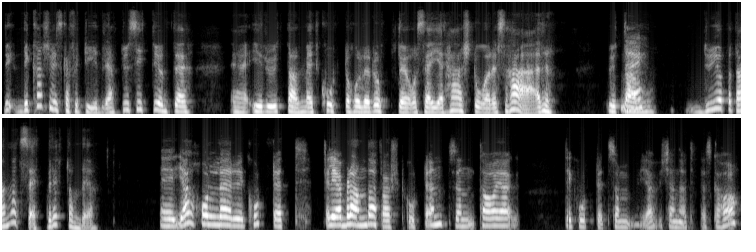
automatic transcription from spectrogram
det, det kanske vi ska förtydliga, att du sitter ju inte i rutan med ett kort och håller upp det och säger här står det så här. Utan Nej. du gör på ett annat sätt, berätta om det. Eh, jag håller kortet, eller jag blandar först korten, sen tar jag det kortet som jag känner att jag ska ha.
